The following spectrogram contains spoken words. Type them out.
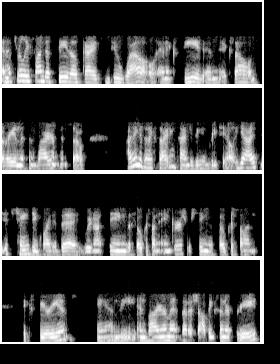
And it's really fun to see those guys do well and exceed and excel, I'm sorry, in this environment. So I think it's an exciting time to be in retail. Yeah, it's, it's changing quite a bit. We're not seeing the focus on anchors, we're seeing the focus on experience and the environment that a shopping center creates,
